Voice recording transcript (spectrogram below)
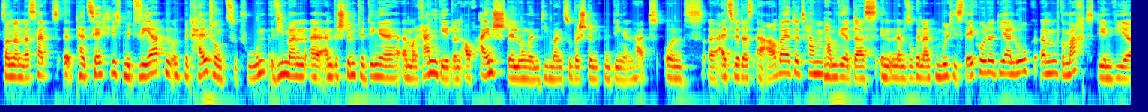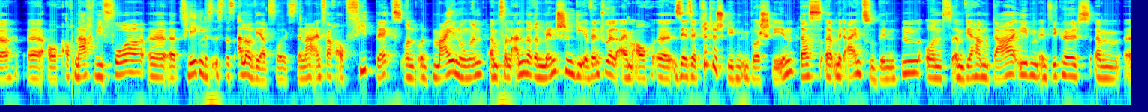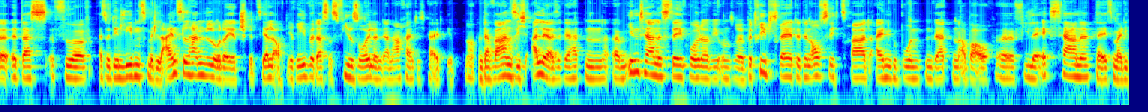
sondern das hat äh, tatsächlich mit Werten und mit Haltung zu tun, wie man äh, an bestimmte Dinge ähm, rangeht und auch Einstellungen, die man zu bestimmten Dingen hat. Und äh, als wir das erarbeitet haben, haben wir das in einem sogenannten Multi-Stakeholder-Dialog ähm, gemacht, den wir äh, auch, auch nach wie vor äh, pflegen. Das ist das Allerwertvollste. Ne? Einfach auch Feedbacks und, und Meinungen ähm, von anderen Menschen, die eventuell einem auch äh, sehr, sehr kritisch gegenüberstehen, das äh, mit einzubinden. Und ähm, wir haben da eben entwickelt, ähm, äh, dass für also den Lebensmitteleinzelhandel oder jetzt speziell auch die Rewe, dass es vier Säulen der Nachhaltigkeit gibt. Ne? Und da waren sich alle, also wir hatten ähm, interne Stakeholder wie unsere Betriebsräte, den Aufsichtsrat eingebunden, wir hatten aber auch äh, viele externe, da jetzt mal die,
